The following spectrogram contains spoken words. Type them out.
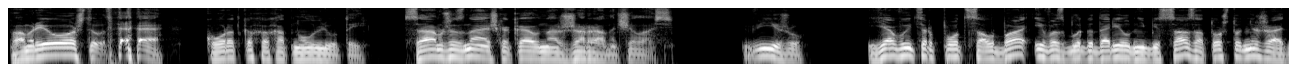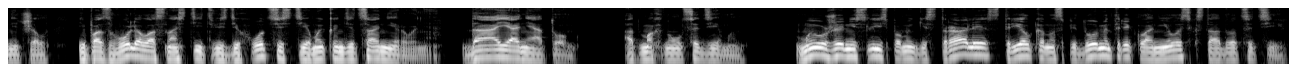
«Помрешь тут!» — коротко хохотнул Лютый. «Сам же знаешь, какая у нас жара началась». «Вижу», я вытер пот со лба и возблагодарил небеса за то, что не жадничал и позволил оснастить вездеход системой кондиционирования. «Да, я не о том», — отмахнулся демон. Мы уже неслись по магистрали, стрелка на спидометре клонилась к 120.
